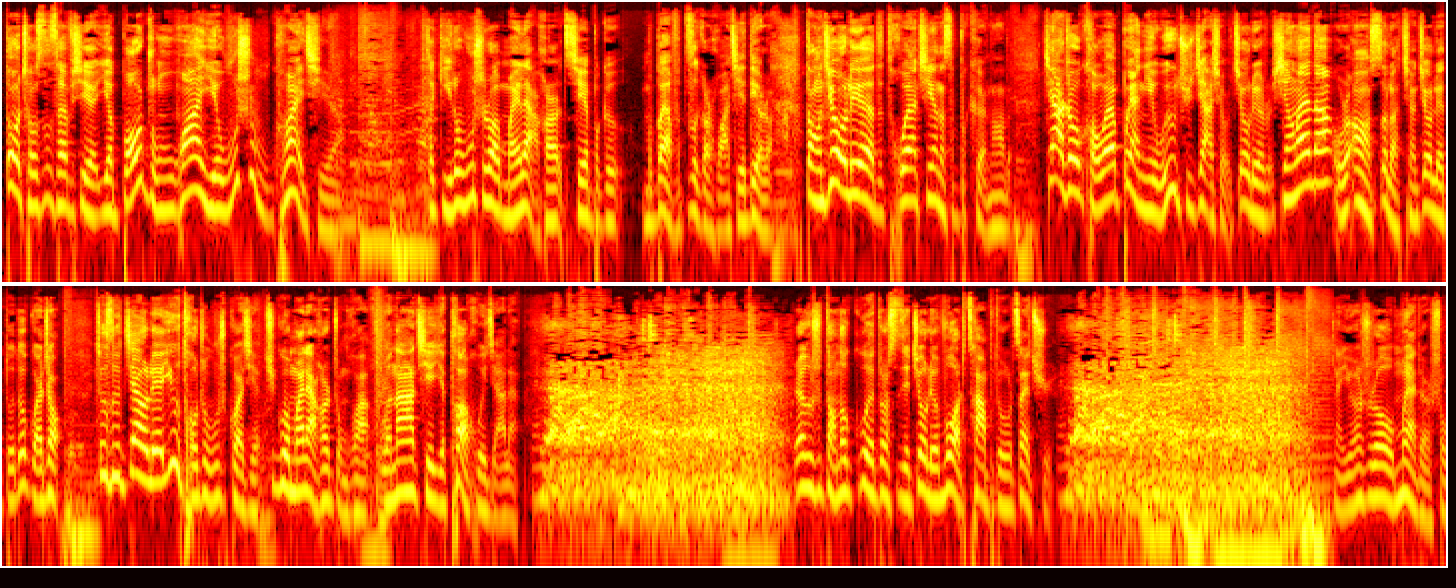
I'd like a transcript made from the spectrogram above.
到超市才发现一包中华也五十五块钱，他给了五十让买两盒，钱不够，没办法自个儿花钱垫上。当教练的还钱那是不可能的。驾照考完半年，我又去驾校，教练说醒来呢，我说啊是了，请教练多多关照。这时候教练又掏出五十块钱去给我买两盒中华，我拿钱一趟回家了。然后是等到过一段时间，教练忘了差不多再去。那有人说让我慢点说，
